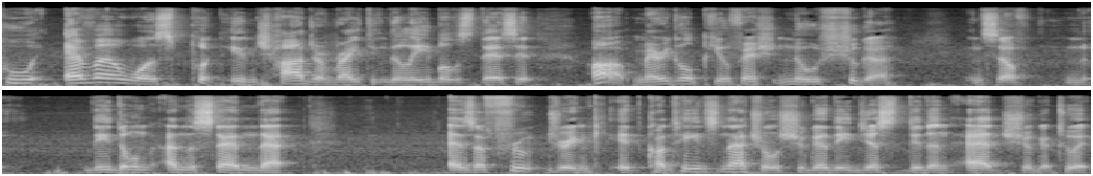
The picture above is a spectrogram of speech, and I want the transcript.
whoever was put in charge of writing the labels, they said, oh, Marigold Peel Fresh, no sugar. Instead of, they don't understand that as a fruit drink, it contains natural sugar. They just didn't add sugar to it.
